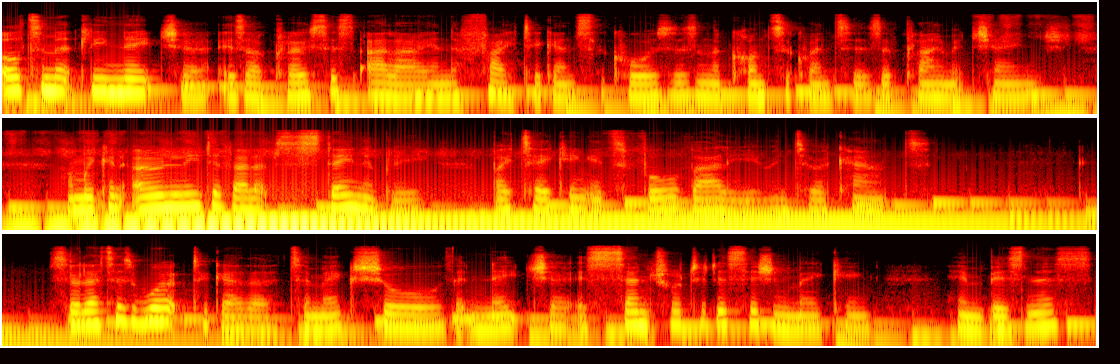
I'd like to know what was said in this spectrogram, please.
Ultimately, nature is our closest ally in the fight against the causes and the consequences of climate change, and we can only develop sustainably by taking its full value into account. So let us work together to make sure that nature is central to decision making in business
